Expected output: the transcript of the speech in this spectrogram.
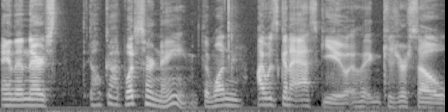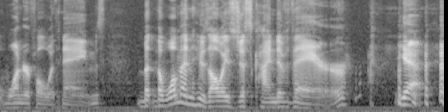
and then there's oh god, what's her name? The one I was gonna ask you uh, because you're so wonderful with names, but the woman who's always just kind of there. yeah.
